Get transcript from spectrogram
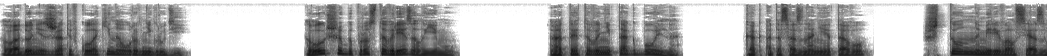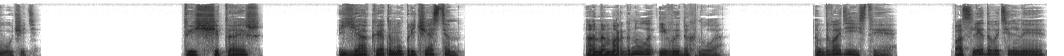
Ладони сжаты в кулаки на уровне груди. Лучше бы просто врезала ему. От этого не так больно, как от осознания того, что он намеревался озвучить. «Ты считаешь, я к этому причастен?» Она моргнула и выдохнула. Два действия, последовательные,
